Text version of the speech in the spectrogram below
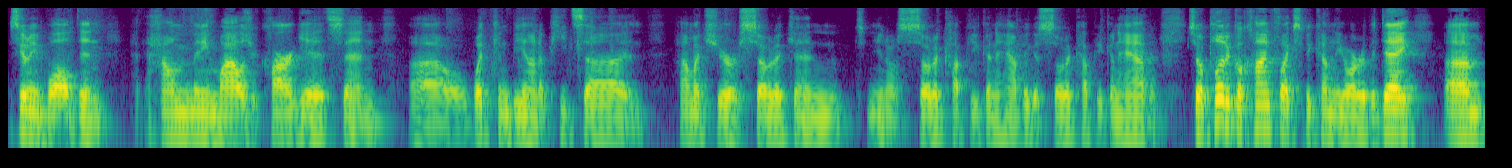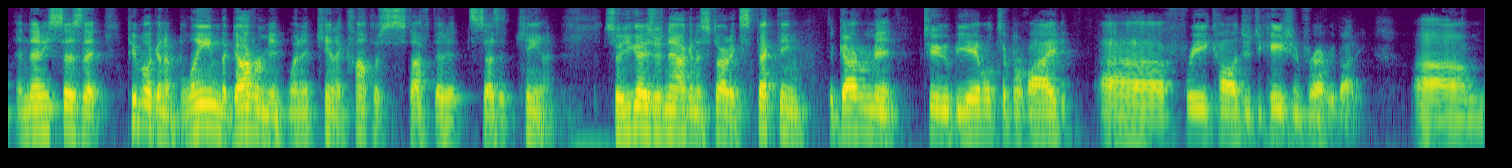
it's going to be involved in how many miles your car gets and uh, what can be on a pizza and how much your soda can you know soda cup you can have big a soda cup you can have. And so political conflicts become the order of the day. Um, and then he says that people are going to blame the government when it can't accomplish the stuff that it says it can. So you guys are now going to start expecting the government to be able to provide uh, free college education for everybody. Um,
